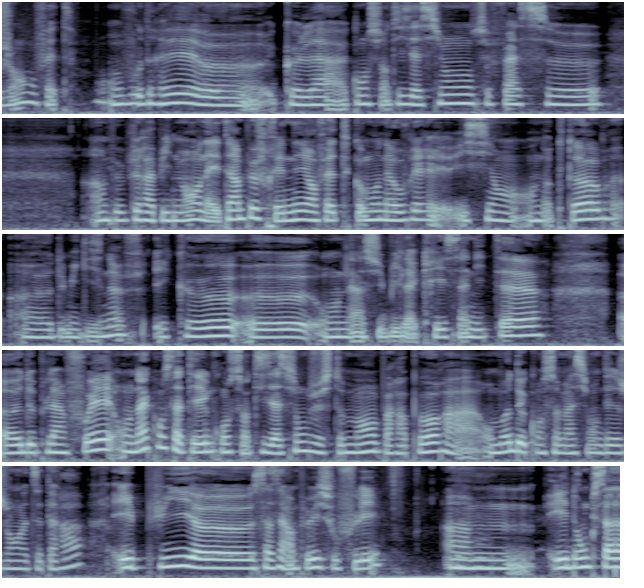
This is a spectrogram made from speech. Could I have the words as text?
gens, en fait. On voudrait euh, que la conscientisation se fasse euh, un peu plus rapidement. On a été un peu freiné, en fait, comme on a ouvert ici en, octobre 2019 euh, et que on a subi la crise sanitaire de plein fouet. On a constaté une conscientisation justement par rapport au mode de consommation des gens, etc. Et puis ça s'est un peu essoufflé. Euh, et donc ça,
